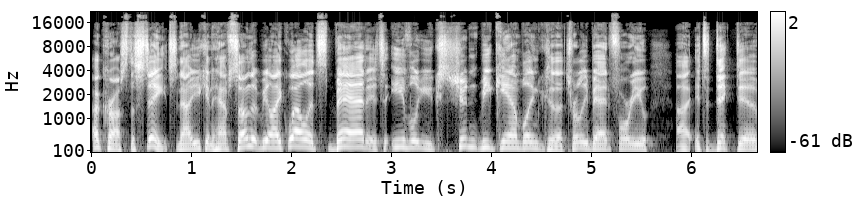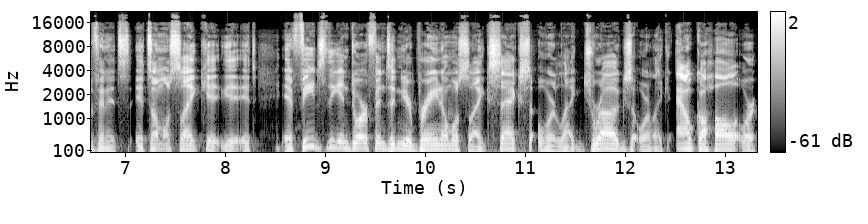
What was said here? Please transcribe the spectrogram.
across the states. Now you can have some that be like, well, it's bad, it's evil, you shouldn't be gambling because that's really bad for you. Uh, it's addictive, and it's it's almost like it, it it feeds the endorphins in your brain, almost like sex or like drugs or like alcohol or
